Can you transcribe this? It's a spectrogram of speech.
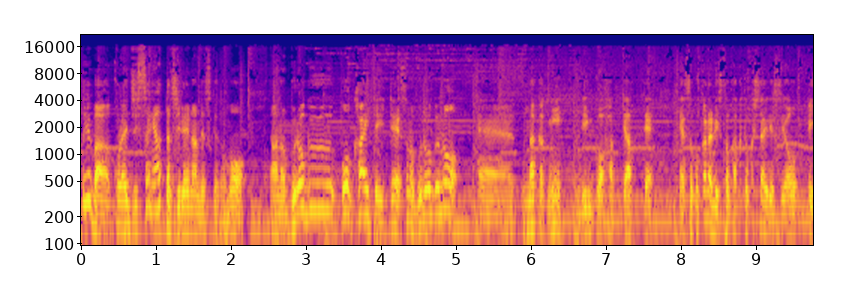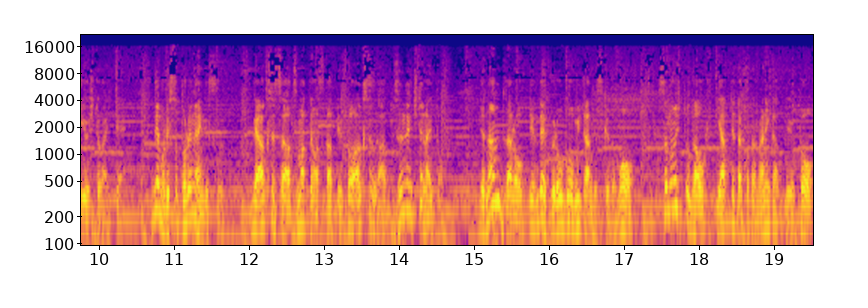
例えばこれ実際にあった事例なんですけども、あのブログを書いていて、そのブログの、えー、中にリンクを貼ってあって、えそこからリストを獲得したいですよっていう人がいて、でもリスト取れないんです。で、アクセスが集まってますかっていうと、アクセスが全然来てないと。で、なんでだろうっていうんでブログを見たんですけども、その人がやってたことは何かっていうと、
